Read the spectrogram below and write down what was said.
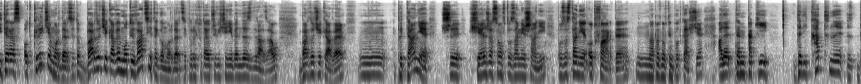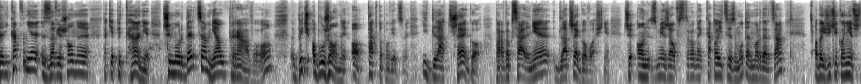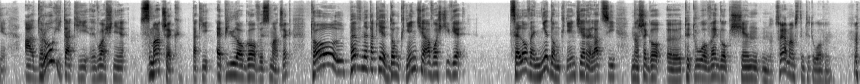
I teraz odkrycie mordercy to bardzo ciekawe motywacje tego mordercy, których tutaj oczywiście nie będę zdradzał. Bardzo ciekawe. Mm, Pytanie, czy księża są w to zamieszani, pozostanie otwarte na pewno w tym podcaście, ale ten taki delikatny, delikatnie zawieszone takie pytanie, czy morderca miał prawo być oburzony? O, tak to powiedzmy. I dlaczego? Paradoksalnie, dlaczego właśnie? Czy on zmierzał w stronę katolicyzmu, ten morderca? Obejrzyjcie koniecznie. A drugi taki właśnie smaczek, taki epilogowy smaczek, to pewne takie domknięcie, a właściwie celowe niedomknięcie relacji naszego e, tytułowego księdza. No, co ja mam z tym tytułowym?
